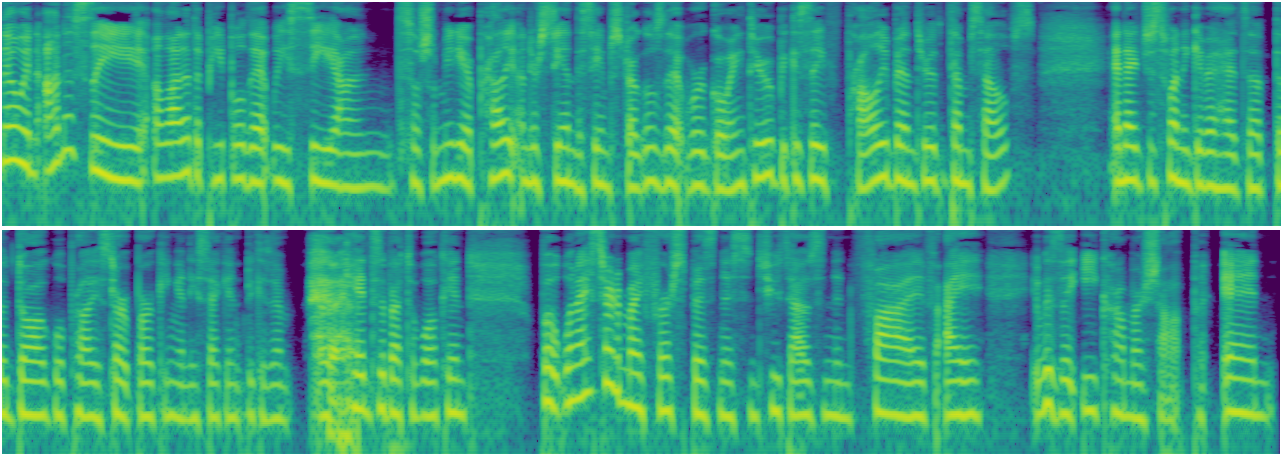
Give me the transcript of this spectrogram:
No, and honestly, a lot of the people that we see on social media probably understand the same struggles that we're going through because they've probably been through it themselves. And I just want to give a heads up. The dog will probably start barking any second because I'm, a kid's about to walk in. But when I started my first business in 2005, I, it was an e-commerce shop and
